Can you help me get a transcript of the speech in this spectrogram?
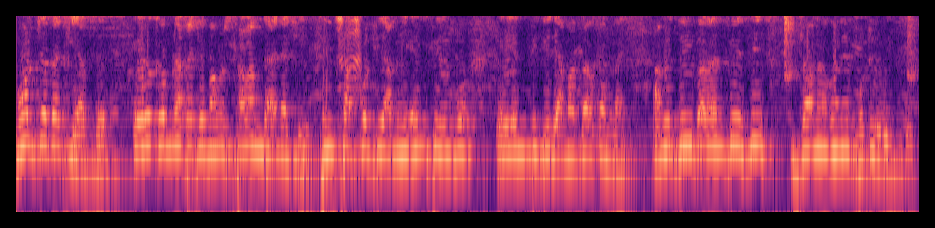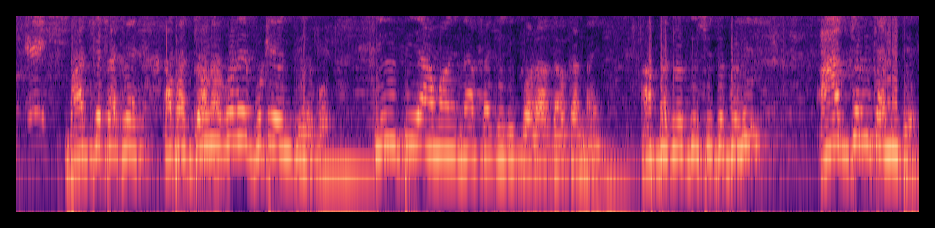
মর্যাদা কি আছে? এরকম নেতাকে মানুষ সালাম দেয় নাকি? সিল সাপোর্ট দিয়ে আমি এমপি হব, এই এমপি গিরি আমার দরকার নাই। আমি দুইবার এমপি হয়েছি জনগণের ভোটে হয়েছি। ভাগ্যে থাকলে আবার জনগণের ভোটে এমপি হব। সিল দিয়ে আমার নেতাগিরি করা দরকার নাই। আপনাদের উদ্দেশ্যে বলি, আটজন ক্যান্ডিডেট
